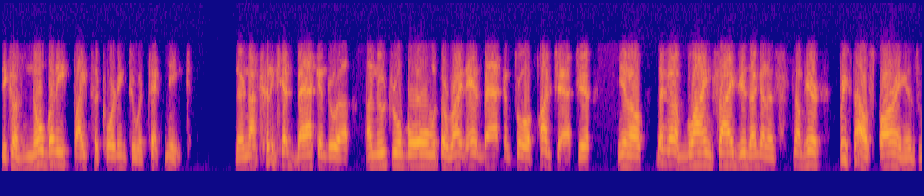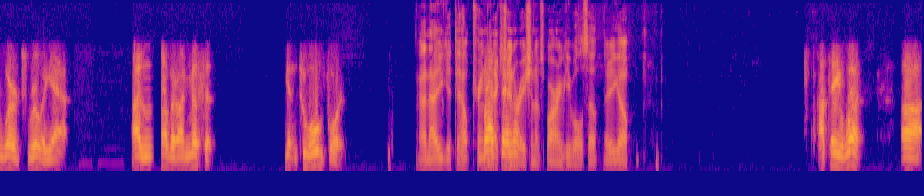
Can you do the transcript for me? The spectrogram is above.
because nobody fights according to a technique. They're not going to get back into a, a neutral bow with the right hand back and throw a punch at you. You know, they're going to blindside you. They're going to come here. Freestyle sparring is where it's really at. I love it. I miss it. Getting too old for it. Uh, now you get to help train but the next generation of sparring people. So there you go. I'll tell you what. Uh,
